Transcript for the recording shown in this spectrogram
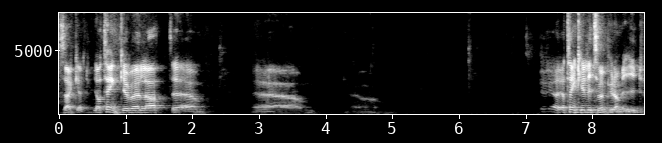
Säkert. Jag tänker väl att... Eh, eh, eh, jag tänker lite som en pyramid.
